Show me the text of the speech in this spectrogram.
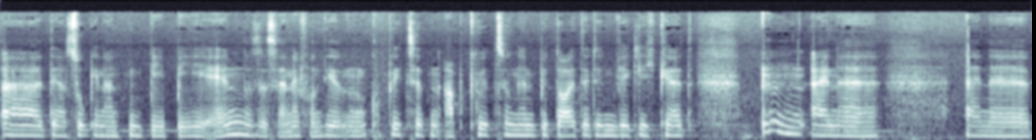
äh, der sogenannten BBN, das ist eine von diesen komplizierten Abkürzungen, bedeutet in Wirklichkeit eine, eine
